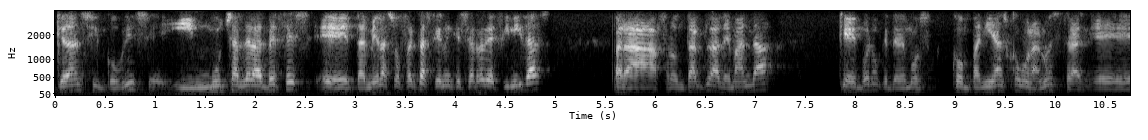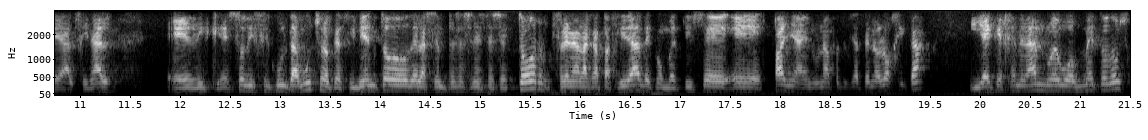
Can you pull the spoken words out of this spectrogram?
quedan sin cubrirse y muchas de las veces eh, también las ofertas tienen que ser redefinidas para afrontar la demanda que bueno que tenemos compañías como la nuestra eh, al final eh, eso dificulta mucho el crecimiento de las empresas en este sector frena la capacidad de convertirse España en una potencia tecnológica y hay que generar nuevos métodos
